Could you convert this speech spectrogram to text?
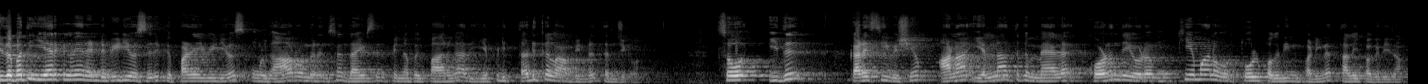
இதை பற்றி ஏற்கனவே ரெண்டு வீடியோஸ் இருக்குது பழைய வீடியோஸ் உங்களுக்கு ஆர்வம் இருந்துச்சுன்னா தயவுசெய்து பின்ன போய் பாருங்கள் அது எப்படி தடுக்கலாம் அப்படின்றத தெரிஞ்சுக்கலாம். ஸோ இது கடைசி விஷயம். ஆனால் எல்லாத்துக்கும் மேலே குழந்தையோட முக்கியமான ஒரு தோல் பகுதின்னு பார்த்தீங்கன்னா தலைப்பகுதி தான்.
